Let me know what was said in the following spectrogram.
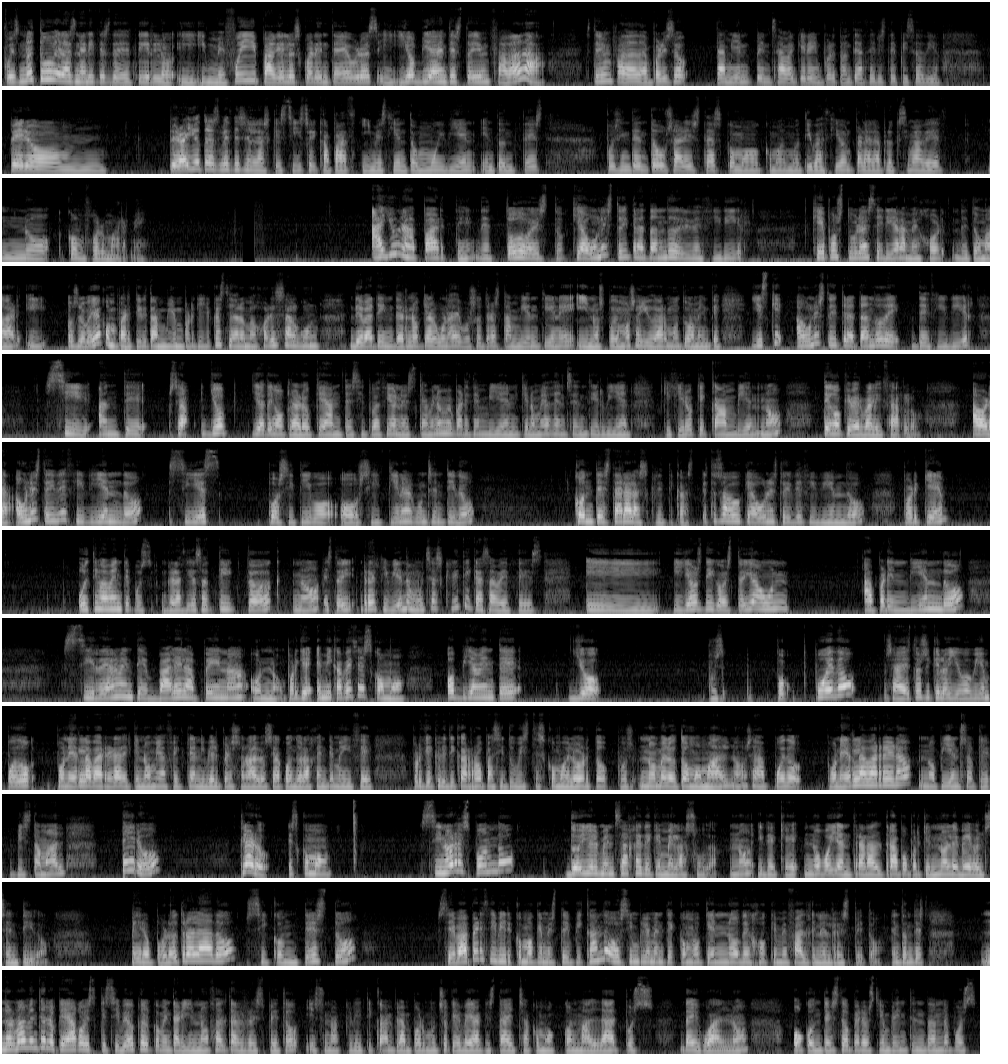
Pues no tuve las narices de decirlo y, me fui, pagué los 40 euros y, obviamente estoy enfadada. Estoy enfadada, por eso también pensaba que era importante hacer este episodio. Pero, mm, pero hay otras veces en las que sí soy capaz y me siento muy bien y entonces pues intento usar estas como, como motivación para la próxima vez no conformarme. Hay una parte de todo esto que aún estoy tratando de decidir qué postura sería la mejor de tomar y os lo voy a compartir también porque yo que sé, a lo mejor es algún debate interno que alguna de vosotras también tiene y nos podemos ayudar mutuamente. Y es que aún estoy tratando de decidir si ante, o sea, yo ya tengo claro que ante situaciones que a mí no me parecen bien, que no me hacen sentir bien, que quiero que cambien, ¿no? Tengo que verbalizarlo. Ahora, aún estoy decidiendo si es positivo o si tiene algún sentido contestar a las críticas. Esto es algo que aún estoy decidiendo porque últimamente, pues gracias a TikTok, ¿no? Estoy recibiendo muchas críticas a veces. Y, ya os digo, estoy aún aprendiendo si realmente vale la pena o no. Porque en mi cabeza es como, obviamente, yo, pues, puedo, o sea, esto sí que lo llevo bien, puedo poner la barrera de que no me afecte a nivel personal. O sea, cuando la gente me dice, ¿por qué criticas ropa si tú vistes como el orto? Pues no me lo tomo mal, ¿no? O sea, puedo poner la barrera, no pienso que vista mal, pero, claro, es como, si no respondo, doy el mensaje de que me la suda, ¿no? Y de que no voy a entrar al trapo porque no le veo el sentido. Pero por otro lado, si contesto, ¿se va a percibir como que me estoy picando o simplemente como que no dejo que me falten el respeto? Entonces, normalmente lo que hago es que si veo que el comentario no falta el respeto, y es una crítica, en plan, por mucho que vea que está hecha como con maldad, pues da igual, ¿no? O contesto, pero siempre intentando, pues,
